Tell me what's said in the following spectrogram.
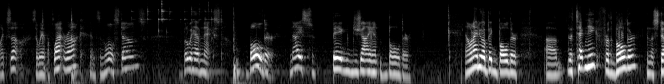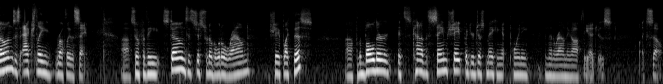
like so. So we have a flat rock and some little stones. What do we have next? Boulder. Nice, big, giant boulder. Now when I do a big boulder, uh, the technique for the boulder and the stones is actually roughly the same. Uh, so for the stones, it's just sort of a little round shape like this. Uh, for the boulder, it's kind of the same shape, but you're just making it pointy and then rounding off the edges, like so.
